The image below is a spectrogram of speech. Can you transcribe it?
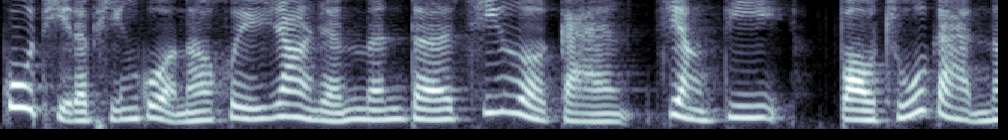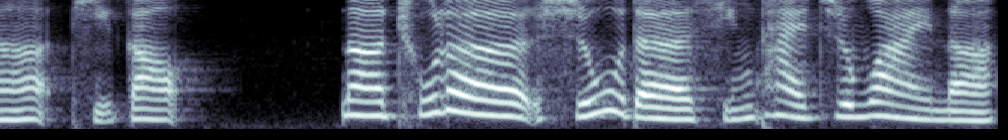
固体的苹果呢，会让人们的饥饿感降低，饱足感呢提高。那除了食物的形态之外呢，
